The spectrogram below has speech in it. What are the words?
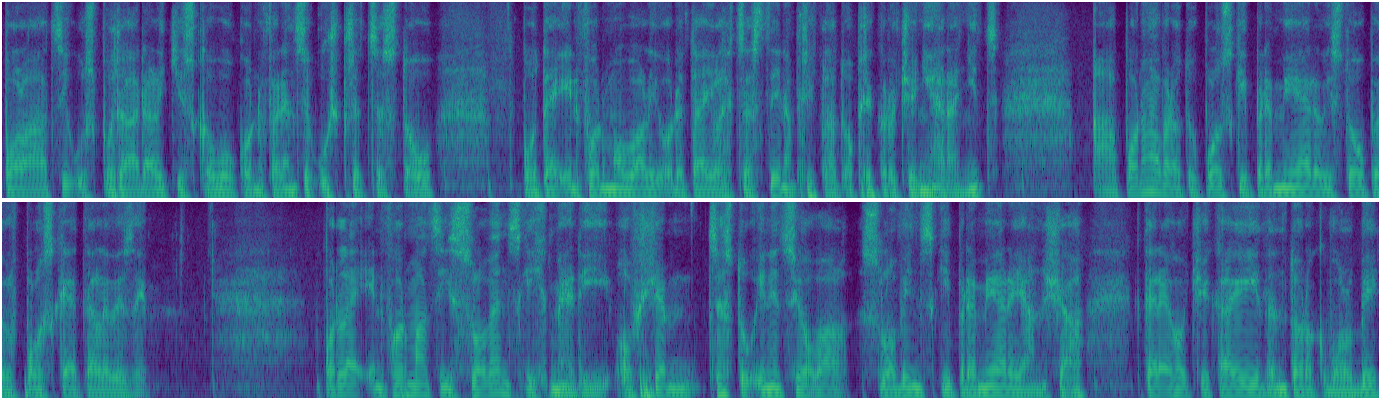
Poláci uspořádali tiskovou konferenci už před cestou, poté informovali o detailech cesty, například o překročení hranic a po návratu polský premiér vystoupil v polské televizi. Podle informací slovenských médií ovšem cestu inicioval slovinský premiér Janša, kterého čekají tento rok volby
